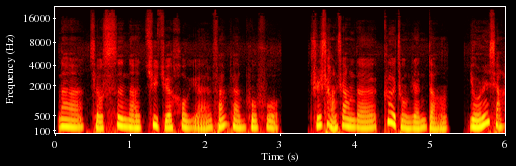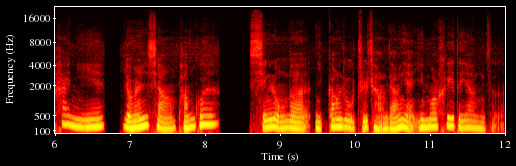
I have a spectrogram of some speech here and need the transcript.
那九四呢，拒绝后援，反反复复，职场上的各种人等，有人想害你，有人想旁观，形容的你刚入职场，两眼一摸黑的样子，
